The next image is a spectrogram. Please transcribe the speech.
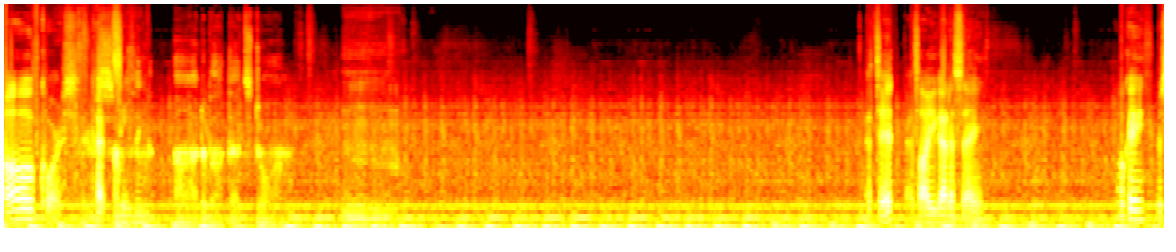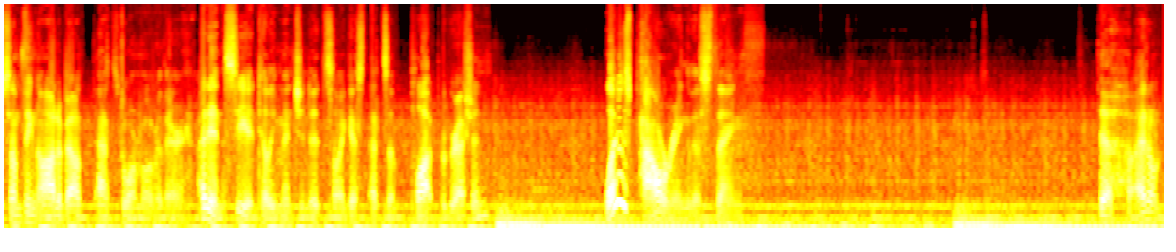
Oh, of course. There's Cutscene. something odd about that storm. Hmm. That's it? That's all you gotta say? Okay, there's something odd about that storm over there. I didn't see it until he mentioned it, so I guess that's a plot progression. What is powering this thing? The I don't.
